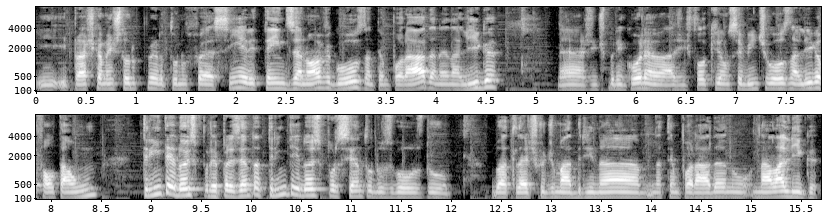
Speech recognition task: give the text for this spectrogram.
e, e praticamente todo o primeiro turno foi assim. Ele tem 19 gols na temporada, né? Na liga. Né? A gente brincou, né? A gente falou que iam ser 20 gols na liga, falta um. 32, representa 32% dos gols do, do Atlético de Madrid na, na temporada no, na La Liga.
